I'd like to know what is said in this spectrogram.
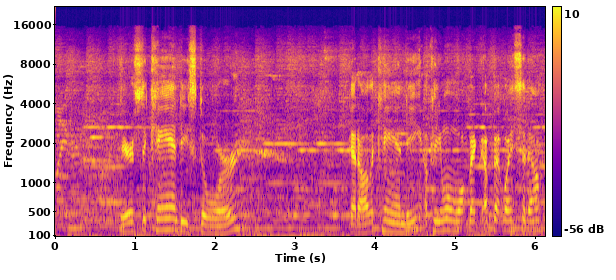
later. Here's the candy store. Got all the candy. Okay, you want to walk back up that way and sit down?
